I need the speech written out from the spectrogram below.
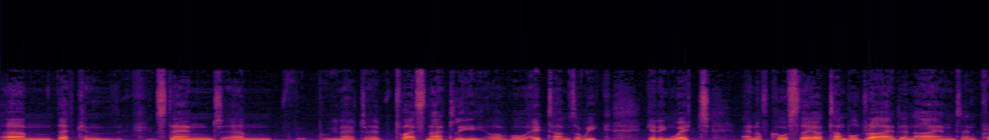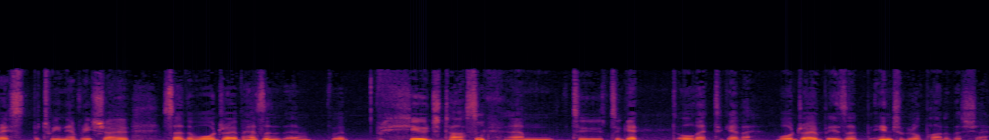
um, that can stand, um, you know, t- twice nightly or, or eight times a week, getting wet. And of course, they are tumble dried and ironed and pressed between every show. So the wardrobe has a, a, a huge task um, to to get all that together. Wardrobe is an integral part of this show.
